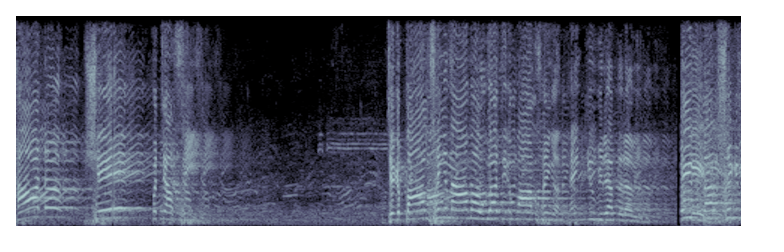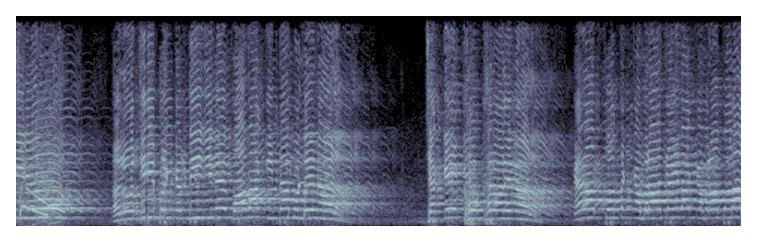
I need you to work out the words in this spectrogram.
68 6 85 ਜਗਪਾਲ ਸਿੰਘ ਨਾਮ ਆਊਗਾ ਜਗਪਾਲ ਸਿੰਘ। ਥੈਂਕ ਯੂ ਵੀਰਾ ਤੇਰਾ ਵੀ। ਇਹ ਦਰਸ਼ਕ ਵੀਰੋ ਰੋਜੀ ਬਰਕੰਦੀ ਜੀ ਨੇ ਵਾਅਦਾ ਕੀਤਾ ਮੁੰਡੇ ਨਾਲ ਜੱਗੇ ਖੋਖਰ ਵਾਲੇ ਨਾਲ। ਕਹਿੰਦਾ ਪੁੱਤ ਕਮਰਾ ਚਾਹੀਦਾ ਕਮਰਾ ਪਾਲਾ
